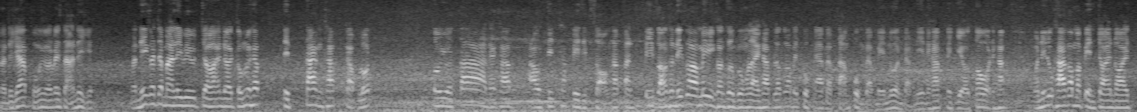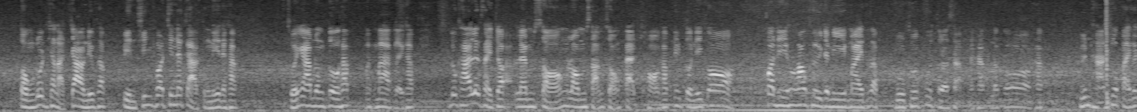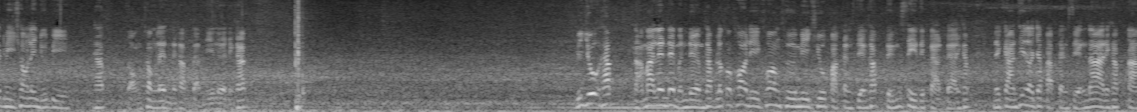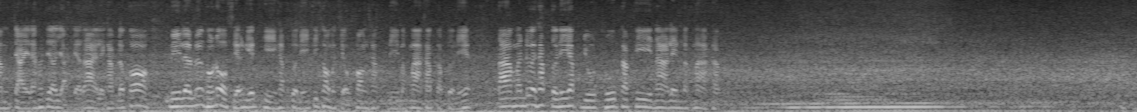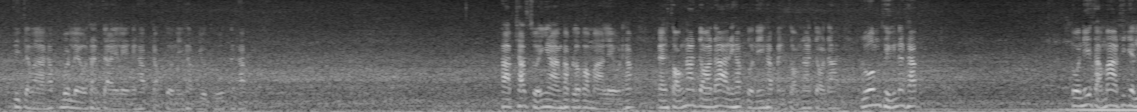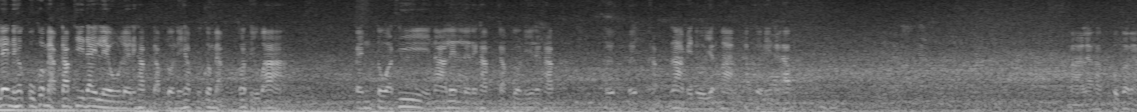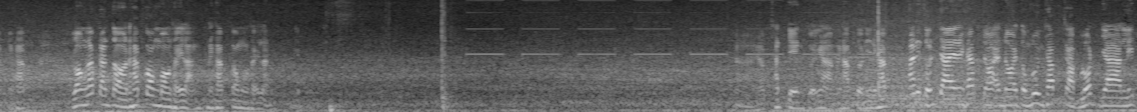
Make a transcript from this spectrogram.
สวัสดีครับ ผมยนต์ไปสารอีก วันนี้ก็จะมารีวิวจอ Android ตรงนู้นครับ ติดตั้งครับกับรถโตโยต้านะครับเอาติดครับปี 12 ครับปี 12ตัวนี้ก็ไม่มีคอนโทรลพวงมาลัยครับ แล้วก็ไปปลุกแอร์แบบ 3 ปุ่มแบบเมนวลแบบนี้นะครับเป็นเกียร์ออโต้นะครับ วันนี้ลูกค้าก็มาเปลี่ยนจอ Android ตรงรุ่นขนาด 9 นิ้วครับเปลี่ยนชิ้นเฉพาะชิ้นหน้ากากตรงนี้นะครับ สวยงามลงตัวครับมาก ๆ เลยครับ ลูกค้าเลือกใส่จอแรม2ลอม328คอครับซึ่งตัวนี้ก็ ข้อดีของเขาคือจะมีไมค์สำหรับบลูทูธพูดโทรศัพท์นะครับ แล้วก็ครับพื้นฐานทั่วไปก็จะมีช่องเล่น USB นะครับสองช่องเล่นนะครับ แบบนี้เลยนะครับวิทยุครับสามารถเล่นได้เหมือนเดิมครับแล้วก็ข้อดีข้อคือมีคิวปรับแต่งเสียงครับถึง 48 แบนด์ครับในการที่เราจะปรับแต่งเสียงได้นะครับตามใจนะครับที่เราอยากจะได้เลยครับแล้วก็มีเรื่องของระบบเสียง DSP ครับตัวนี้ที่เข้ามาเกี่ยวข้องครับดีมากๆครับกับตัวนี้ ตามมันด้วยครับตัวนี้ครับ YouTube ครับที่น่าเล่นมากๆครับ ที่จะมาครับรวดเร็วทันใจเลยนะครับ กับตัวนี้ครับ YouTube นะครับ ภาพชัดสวยงามครับแล้วก็มาเร็วนะครับแบ่ง2หน้าจอได้นะครับ ตัวนี้ครับแบ่ง2หน้าจอได้ รวมถึงนะครับ ตัวนี้สามารถที่จะเล่นใน Google Map ครับที่ได้เร็วเลยนะครับ กับตัวนี้ครับ Google Map ก็ถือว่า เป็นตัวที่น่าเล่นเลยนะครับ กับตัวนี้นะครับปึ๊บปึ๊บครับหน้าเมนูเยอะมากครับตัวนี้นะครับ มาแล้วครับ Google Map นะครับ รองรับการต่อนะครับ กล้องมองถอยหลังนะครับ กล้องมองถอยหลังอ่าครับชัดเจนสวยงามนะครับ ตัวนี้นะครับท่านที่สนใจนะครับ จอ Android ตรงรุ่นครับ กับรถยาริส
